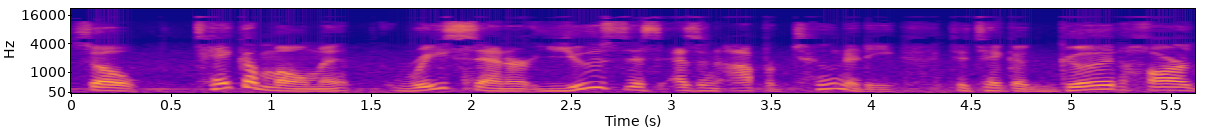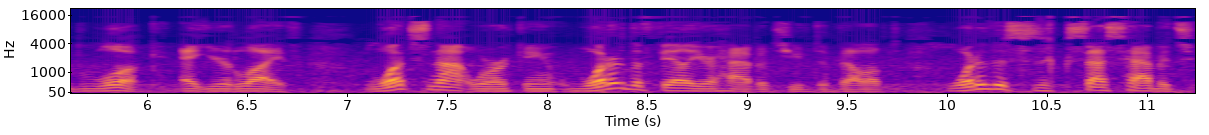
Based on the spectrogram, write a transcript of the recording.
So take a moment, recenter, use this as an opportunity to take a good hard look at your life. what's not working, what are the failure habits you've developed, what are the success habits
